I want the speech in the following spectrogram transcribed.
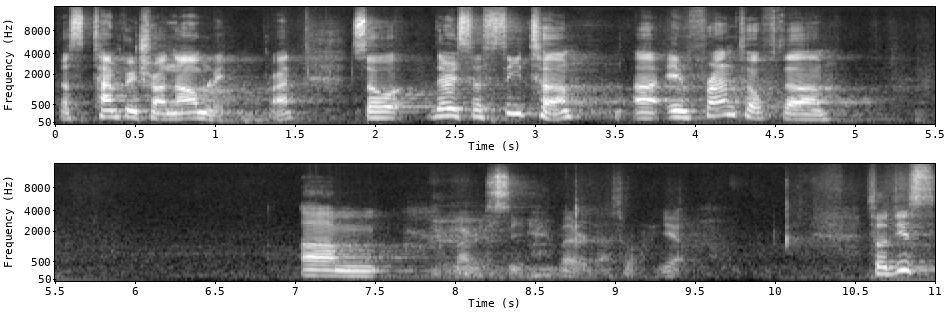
that's temperature anomaly, right? So there is a theta uh, in front of the um, let me see whether that's right. Yeah. So this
